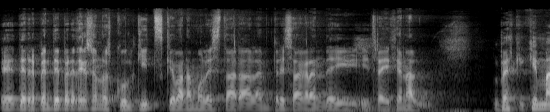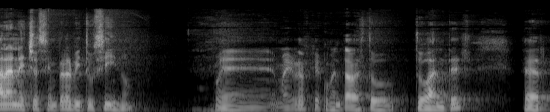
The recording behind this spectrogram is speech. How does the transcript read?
eh, de repente parece que son los cool kids que van a molestar a la empresa grande y, y tradicional. Lo que pasa es que qué mal han hecho siempre el B2C, ¿no? Eh, Microsoft, que comentabas tú, tú antes. O sea,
